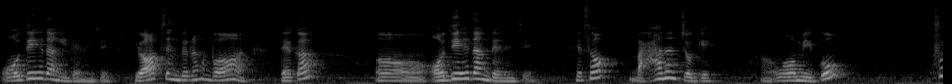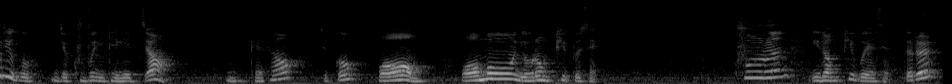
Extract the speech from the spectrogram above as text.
어디에 해당이 되는지. 여학생들은 한번 내가 어, 어디에 해당되는지. 그래서 많은 쪽이 어, 웜이고 쿨이고 이제 구분이 되겠죠. 음, 그래서 지금 웜, 웜은 이런 피부색, 쿨은 이런 피부의 색들을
